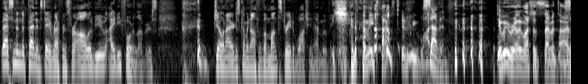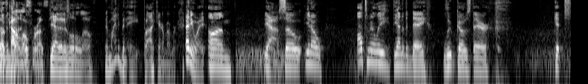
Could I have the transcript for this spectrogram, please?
That's an Independence Day reference for all of you ID4 lovers. Joe and I are just coming off of a month straight of watching that movie. How many times did we watch Seven. did we really watch it seven times? Seven That's kind of low for us. Yeah, that is a little low. It might have been eight, but I can't remember. Anyway, um, yeah, so, you know, ultimately, the end of the day, Luke goes there, gets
